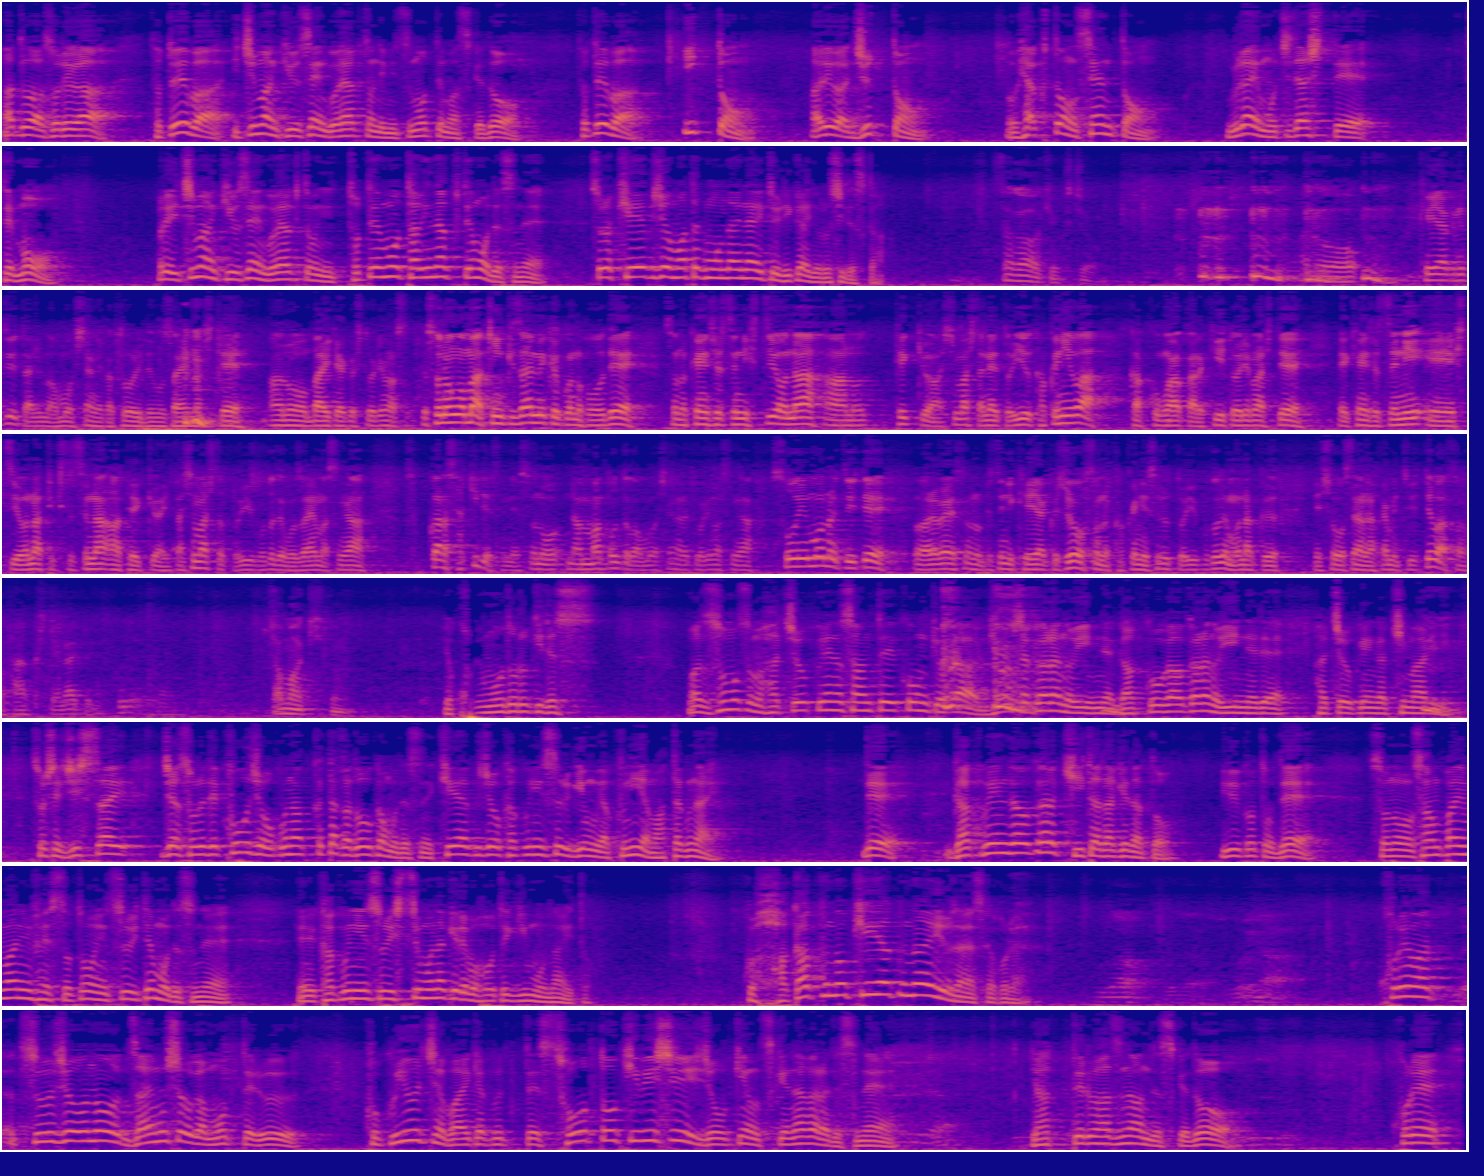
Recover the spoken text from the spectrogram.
あとはそれが、例えば1万9500トンで見積もってますけど、例えば1トン、あるいは10トン、100トン、1000トンぐらい持ち出してても、これ1万9500トンにとても足りなくてもですね、それは契約上全く問題ないという理解でよろしいですか？佐川局長あの契約については今申し上げた通りでございまして、あの売却しております。でその後、まあ、近畿財務局の方で、その建設に必要なあの撤去はしましたねという確認は学校側から聞いておりまして、え建設にえー必要な適切なあ撤去はいたしましたということでございますが、そこから先ですね、その何万トンとか申し上げられておりますが、そういうものについて、我々その別に契約上、その確認するということでもなく、え詳細な中身についてはその把握していないということでございます。玉木君いや、これも驚きです。まずそもそも8億円の算定根拠が業者からの言い値、学校側からの言い値で8億円が決まり、そして実際、じゃあそれで工事を行ったかどうかもですね、契約上確認する義務や国には全くない。で、学園側から聞いただけだということで、その参拝マニフェスト等についてもですね、えー確認する必要もなければ法的義務もないと。これ破格の契約内容じゃないですか、これ。これは通常の財務省が持っている国有地の売却って相当厳しい条件をつけながらですね、やってるはずなんですけど、これ、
